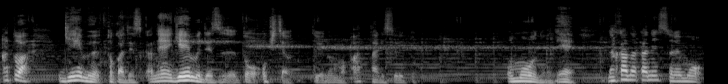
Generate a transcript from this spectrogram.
あとは、ゲームとかですかね。ゲームでずっと起きちゃうっていうのもあったりすると思うので、なかなかね、それも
